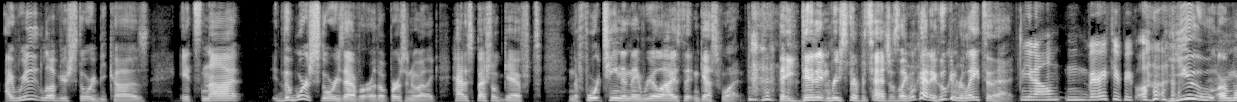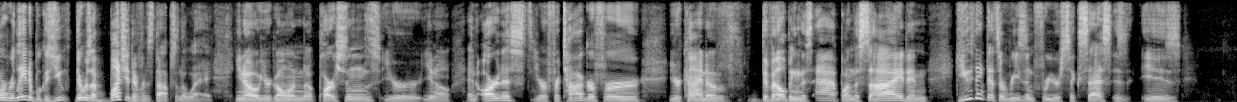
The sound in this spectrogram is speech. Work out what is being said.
I really love your story because it's not the worst stories ever are the person who like had a special gift and they're 14 and they realized it and guess what? They didn't reach their potential it's like what kind of who can relate to that? You know mm, very few people. You are more relatable because you there was a bunch of different stops in the way. You know you're going to parsons you're you know an artist you're a photographer you're kind of developing this app on the side and do you think that's a reason for your success is is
